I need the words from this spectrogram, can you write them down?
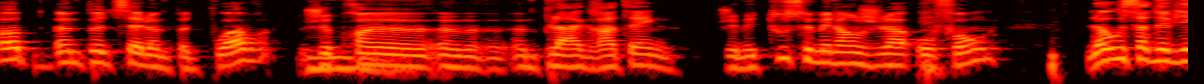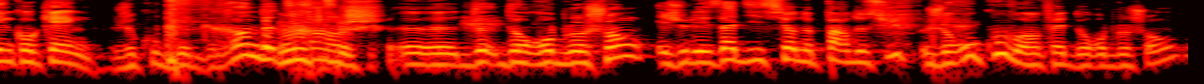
Hop, un peu de sel, un peu de poivre. Je mmh. prends un plat à gratin je mets tout ce mélange-là au fond. Là où ça devient coquin, je coupe des grandes tranches euh, de, reblochon et je les additionne par-dessus. Je recouvre en fait de reblochon.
